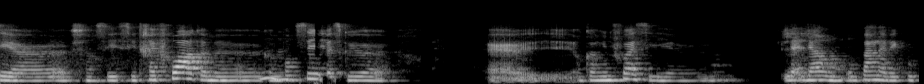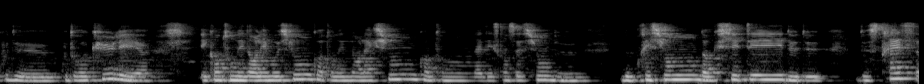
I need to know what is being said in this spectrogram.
euh, c'est très froid comme, euh, comme mmh. pensée, parce que, euh, encore une fois, c'est là, on, parle avec beaucoup de, beaucoup de recul, et, et quand on est dans l'émotion, quand on est dans l'action, quand on a des sensations de, de pression, d'anxiété, de, de, stress,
